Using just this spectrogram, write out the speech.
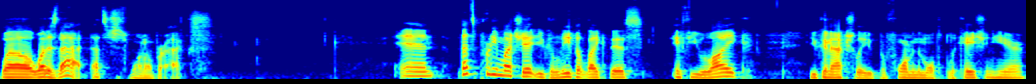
Well, what is that? That's just 1 over x. And that's pretty much it. You can leave it like this. If you like, you can actually perform the multiplication here.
